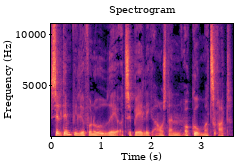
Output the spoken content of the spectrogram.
Selv dem vil jeg få noget ud af at tilbagelægge afstanden og gå mig træt.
